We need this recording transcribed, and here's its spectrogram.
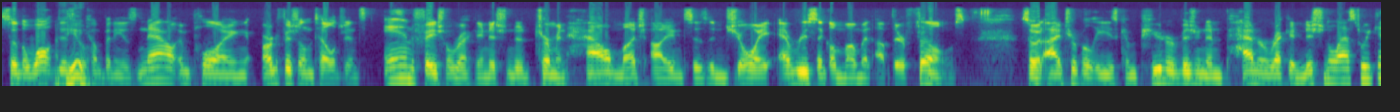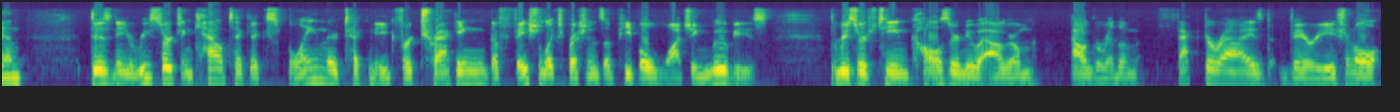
So the Walt Disney. Company is now employing artificial intelligence and facial recognition to determine how much audiences enjoy every single moment of their films. So at IEEE's Computer Vision and Pattern Recognition last weekend, Disney Research and Caltech explained their technique for tracking the facial expressions of people watching movies. The research team calls their new algorithm algorithm factorized variational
